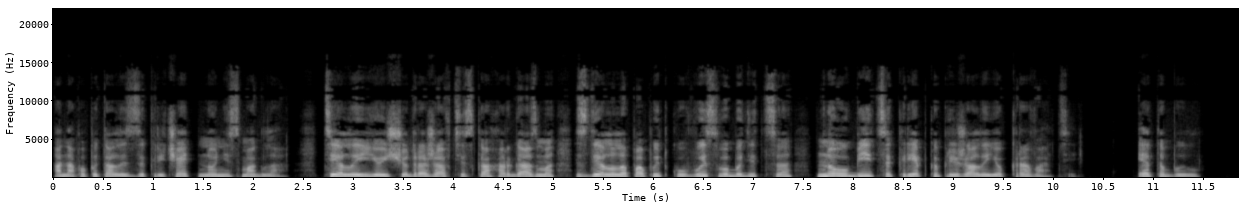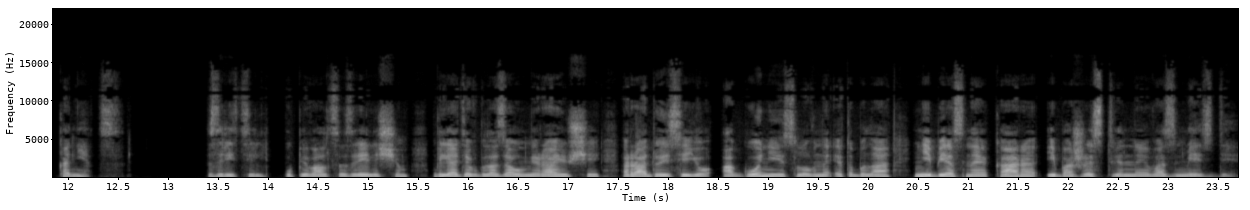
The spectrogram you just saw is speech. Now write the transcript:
Она попыталась закричать, но не смогла. Тело ее, еще дрожа в тисках оргазма, сделало попытку высвободиться, но убийца крепко прижал ее к кровати. Это был конец. Зритель упивался зрелищем, глядя в глаза умирающей, радуясь ее агонии, словно это была небесная кара и божественное возмездие.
